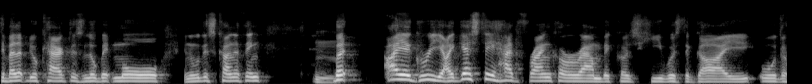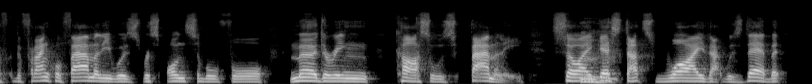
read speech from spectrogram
develop your characters a little bit more and all this kind of thing. Mm. But I agree. I guess they had Franco around because he was the guy, or the, the Franco family was responsible for murdering Castle's family. So I mm-hmm. guess that's why that was there. But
